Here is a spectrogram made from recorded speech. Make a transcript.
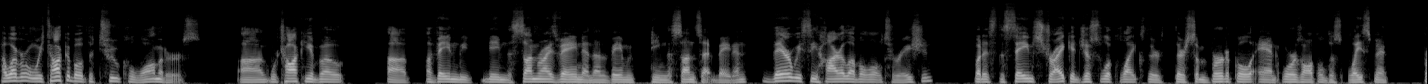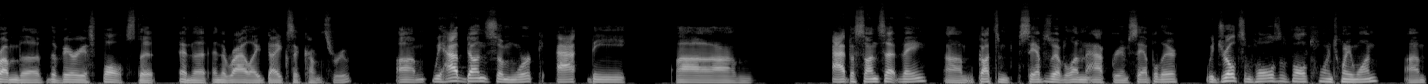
However, when we talk about the two kilometers, uh, we're talking about uh, a vein we named the Sunrise vein, and then a vein we named the Sunset vein, and there we see higher level alteration but it's the same strike. It just looked like there's there's some vertical and horizontal displacement from the the various faults that and the and the rhyolite dikes that come through. Um, we have done some work at the um, at the Sunset vein. Um, got some samples. We have 11 and a half gram sample there. We drilled some holes in fall 2021. Um,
